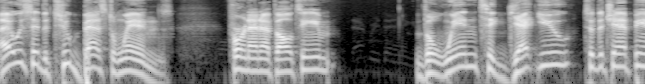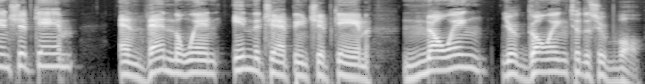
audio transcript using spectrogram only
I always say the two best wins for an NFL team the win to get you to the championship game, and then the win in the championship game, knowing you're going to the Super Bowl.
